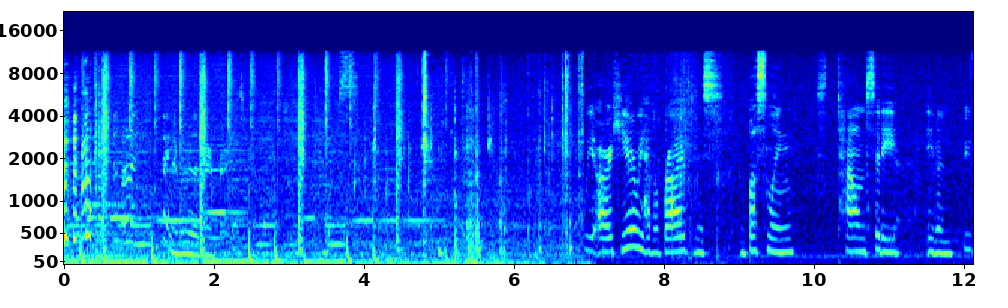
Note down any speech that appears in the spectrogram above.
I never really learned We are here. We have arrived in this bustling town, city, even. You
